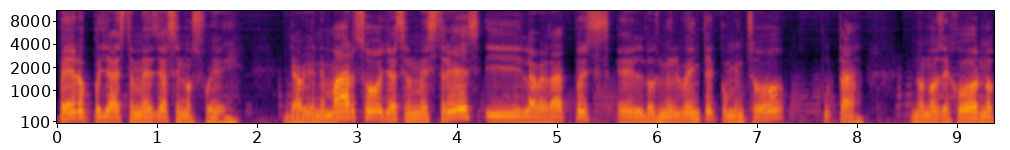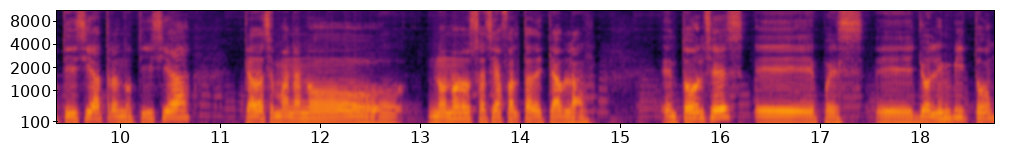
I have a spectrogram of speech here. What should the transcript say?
pero pues ya este mes ya se nos fue. Ya viene marzo, ya es el mes 3 y la verdad pues el 2020 comenzó, puta, no nos dejó noticia tras noticia, cada semana no, no nos hacía falta de qué hablar. Entonces, eh, pues yo le invito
